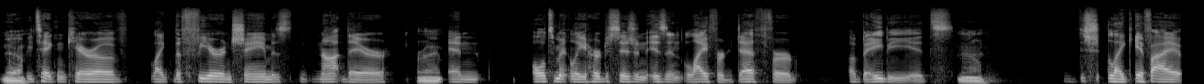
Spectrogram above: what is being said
Yeah. be taken care of. Like the fear and shame is not there. Right. And ultimately, her decision isn't life or death for a baby. It's Yeah. sh- like if I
